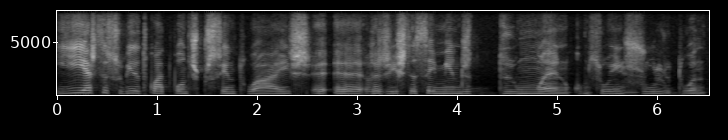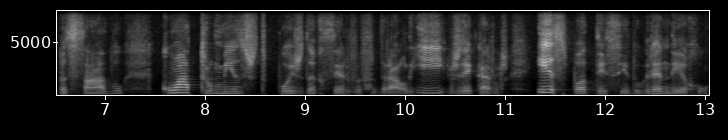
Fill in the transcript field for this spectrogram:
e esta subida de 4 pontos percentuais uh, uh, registra-se em menos de um ano, começou em julho do ano passado, quatro meses depois da Reserva Federal. E, José Carlos, esse pode ter sido o grande erro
